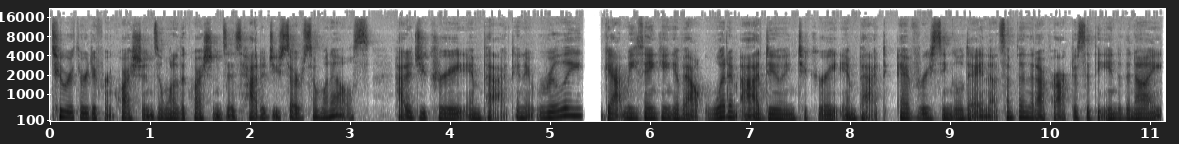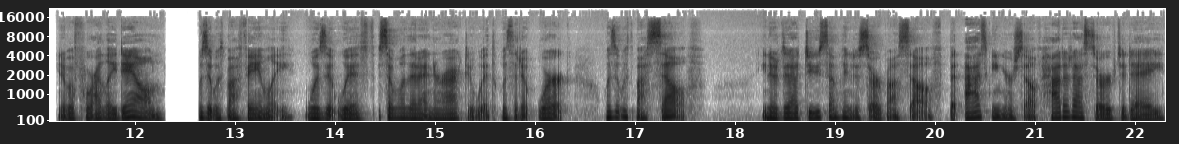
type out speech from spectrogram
two or three different questions. And one of the questions is, how did you serve someone else? How did you create impact? And it really got me thinking about what am I doing to create impact every single day? And that's something that I practice at the end of the night, you know, before I lay down. Was it with my family? Was it with someone that I interacted with? Was it at work? Was it with myself? You know, did I do something to serve myself? But asking yourself, how did I serve today?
